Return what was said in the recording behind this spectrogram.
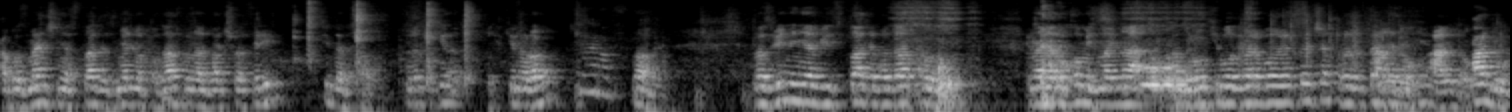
або зменшення сплати земельного податку на 26 рік. Всі? Вже такі, такі робить? Добре. Про звільнення від сплати податку на нерухомість майна Андрухи Володимира Борисовича, про затвердження Андру.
